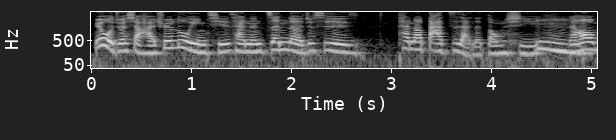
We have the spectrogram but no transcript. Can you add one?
因为我觉得小孩去露营，其实才能真的就是看到大自然的东西。嗯然后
